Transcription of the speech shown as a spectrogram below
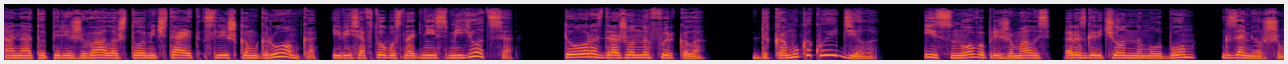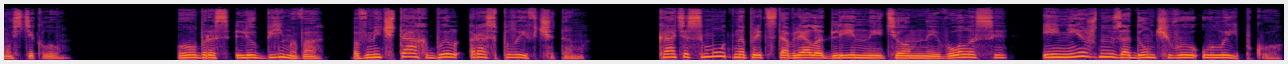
Она то переживала, что мечтает слишком громко, и весь автобус над ней смеется, то раздраженно фыркала. «Да кому какое дело?» И снова прижималась разгоряченным лбом к замерзшему стеклу. Образ любимого в мечтах был расплывчатым. Катя смутно представляла длинные темные волосы и нежную задумчивую улыбку,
